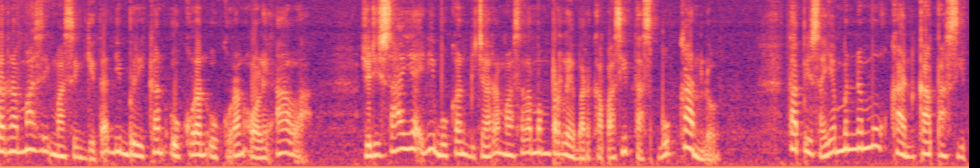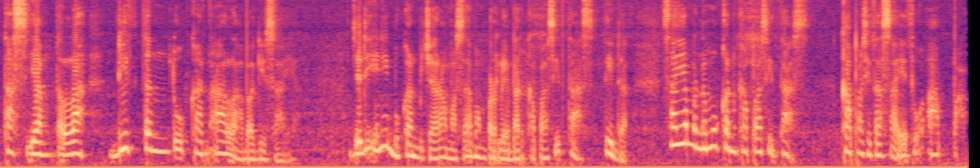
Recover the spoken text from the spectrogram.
karena masing-masing kita diberikan ukuran-ukuran oleh Allah. Jadi saya ini bukan bicara masalah memperlebar kapasitas, bukan loh. Tapi saya menemukan kapasitas yang telah ditentukan Allah bagi saya. Jadi ini bukan bicara masalah memperlebar kapasitas, tidak. Saya menemukan kapasitas. Kapasitas saya itu apa?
